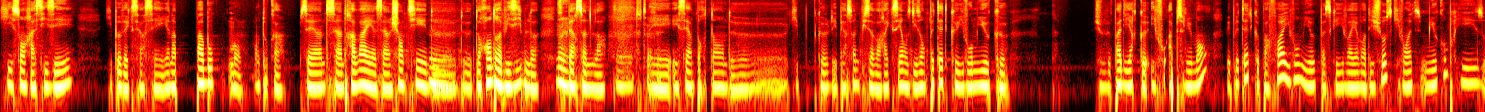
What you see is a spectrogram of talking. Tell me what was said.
qui sont racisées, qui peuvent exercer. Il n'y en a pas beaucoup, bon, en tout cas, c'est un, un, travail, c'est un chantier de, mm. de, de rendre visibles ces personnes-là. et, et c'est important de, que les personnes puissent avoir accès en se disant peut-être qu'il vaut mieux que je ne veux pas dire qu'il faut absolument, mais peut-être que parfois il vaut mieux parce qu'il va y avoir des choses qui vont être mieux comprises.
